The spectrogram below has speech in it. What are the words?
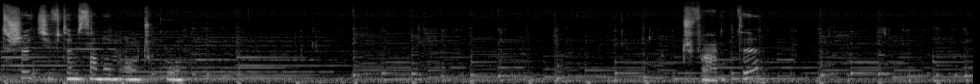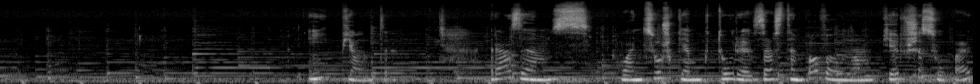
Trzeci w tym samym oczku. Czwarty. Razem z łańcuszkiem, który zastępował nam pierwszy słupek,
